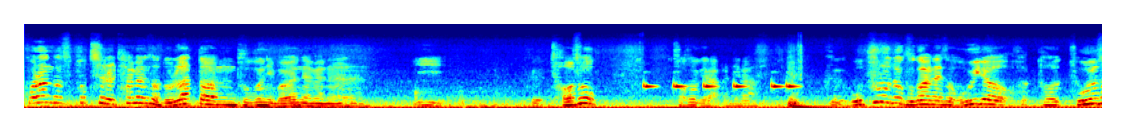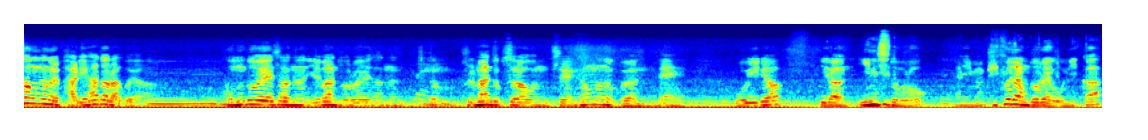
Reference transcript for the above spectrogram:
코란도 스포츠를 타면서 놀랐던 부분이 뭐였냐면은 이 그 저속 저속이라 아니라 그 오프로드 구간에서 오히려 허- 더 좋은 성능을 발휘하더라고요. 음. 공도에서는 일반 도로에서는 네. 좀 불만족스러운 주행 성능을 보였는데 오히려 이런 임시 도로 음. 아니면 비포장 도로에 오니까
